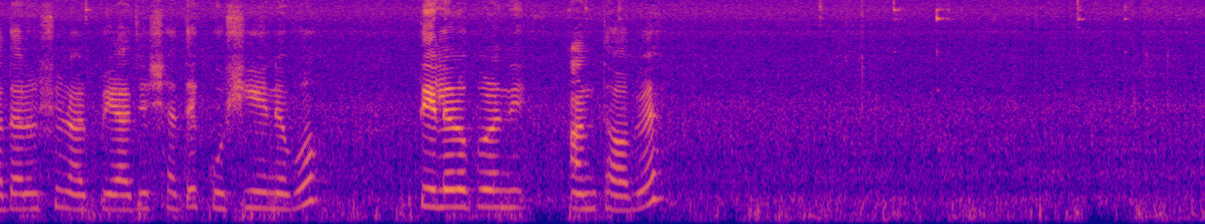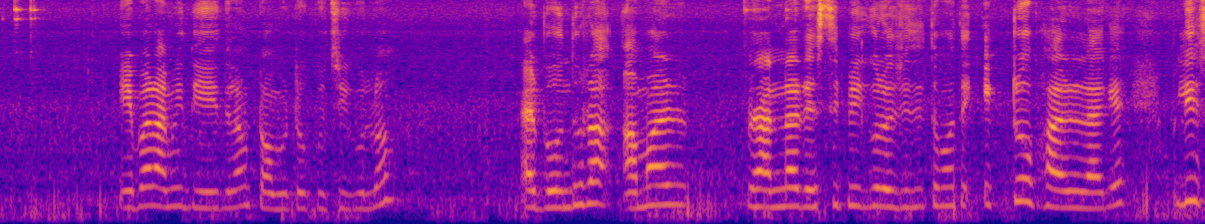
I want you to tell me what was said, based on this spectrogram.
আদা, রসুন আর পেঁয়াজের সাথে কষিয়ে নেব। তেলের ওপরে আনতে হবে। এবার আমি দিয়ে দিলাম টমেটো কুচিগুলো। আর বন্ধুরা, আমার রান্নার রেসিপিগুলো যদি তোমাদের একটুও ভালো লাগে, প্লিজ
